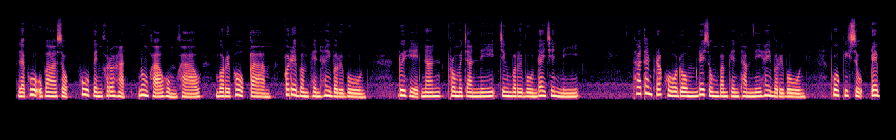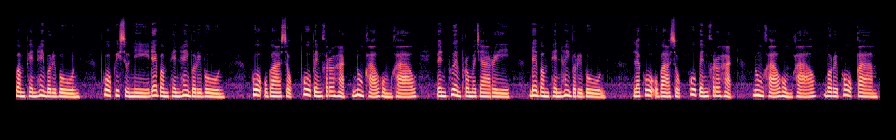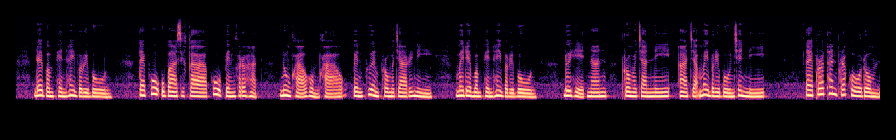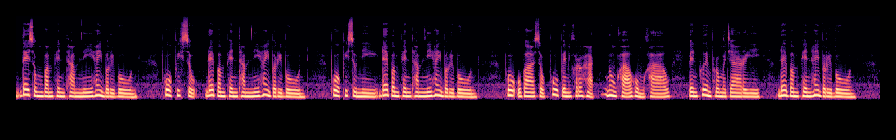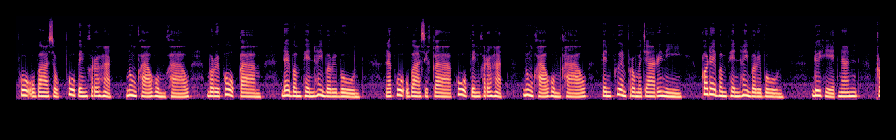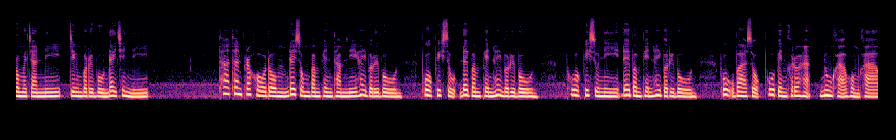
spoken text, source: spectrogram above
และผู้อุบาสกผู้เป็นครหัสนุ่งขาวห่มขาว บริโภคกาม ก็ได้บำเพ็ญให้บริบูรณ์ ด้วยเหตุนั้น พรหมจรรย์นี้จึงบริบูรณ์ได้เช่นนี้ ถ้าท่านพระโคดมได้ทรงบำเพ็ญธรรมนี้ให้บริบูรณ์ พวกภิกษุได้บำเพ็ญให้บริบูรณ์ พวกภิกษุณีได้บำเพ็ญให้บริบูรณ์ พวกอุบาสกผู้เป็นครหัสนุ่งขาวห่มขาว เป็นเพื่อนพรหมจารี ได้บำเพ็ญให้บริบูรณ์ และผู้อุบาสกผู้เป็นครหัสนุ่งขาวห่มขาว บริโภคกาม ได้บำเพ็ญให้บริบูรณ์ แต่ผู้อุบาสิกาผู้เป็นครหัสนุ่งขาวห่มขาว เป็นเพื่อนพรหมจารินีไม่ได้บำเพ็ญให้บริบูรณ์ ด้วยเหตุนั้น รหมจรรย์นี้อาจจะไม่บริบูรณ์เช่นนี้ แต่เพราะท่านพระโคดมได้ทรงบำเพ็ญธรรมนี้ให้บริบูรณ์ พวกภิกษุได้บำเพ็ญธรรมนี้ให้บริบูรณ์ พวกภิกษุณีได้บำเพ็ญธรรมนี้ให้บริบูรณ์พวกอุบาสกผู้เป็นครหัสนุ่งขาวห่มขาว เป็นเพื่อนพรหมจารี ได้บำเพ็ญให้บริบูรณ์ ผู้อุบาสกผู้เป็นครหัสนุ่งขาวห่มขาว บริโภคกาม ได้บำเพ็ญให้บริบูรณ์ และผู้อุบาสิกาผู้เป็นครหัสนุ่งขาวห่มขาว เป็นเพื่อนพรหมจารินี ก็ได้บำเพ็ญให้บริบูรณ์ ด้วยเหตุนั้น พรหมจรรย์นี้จึงบริบูรณ์ได้เช่นนี้ ถ้าท่านพระโคดมได้ทรงบำเพ็ญธรรมนี้ให้บริบูรณ์ พวกภิกษุได้บำเพ็ญให้บริบูรณ์ พวกภิกษุณีได้บำเพ็ญให้บริบูรณ์ ผู้อุบาสกผู้เป็นครหัสนุ่งขาวห่มขาว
